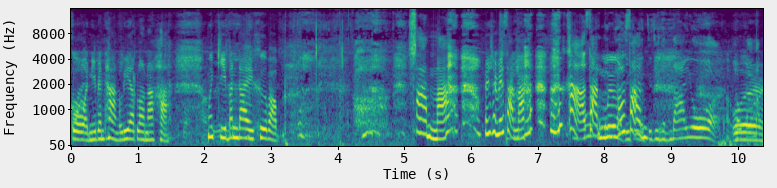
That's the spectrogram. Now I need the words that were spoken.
โก้อันนี้เป็นทางเรียบแล้วนะคะ เมื่อกี้บันไดคือแบบ สั่นนะ ไม่ใช่ไม่สั่นนะ ขาสั่นมือก็สั่นจริงๆยังได้โย่อะโอ้ย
